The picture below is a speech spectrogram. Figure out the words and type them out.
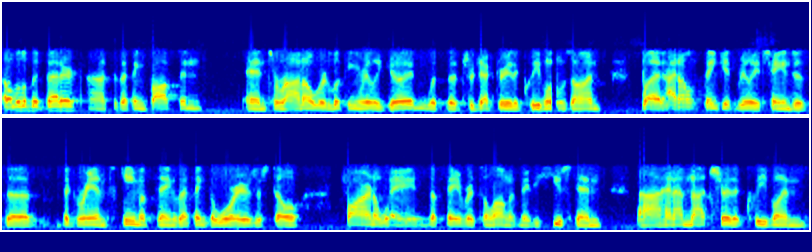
a little bit better because uh, I think Boston and Toronto were looking really good with the trajectory that Cleveland was on. but I don't think it really changes the the grand scheme of things. I think the Warriors are still far and away the favorites, along with maybe Houston, uh, and I'm not sure that Cleveland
